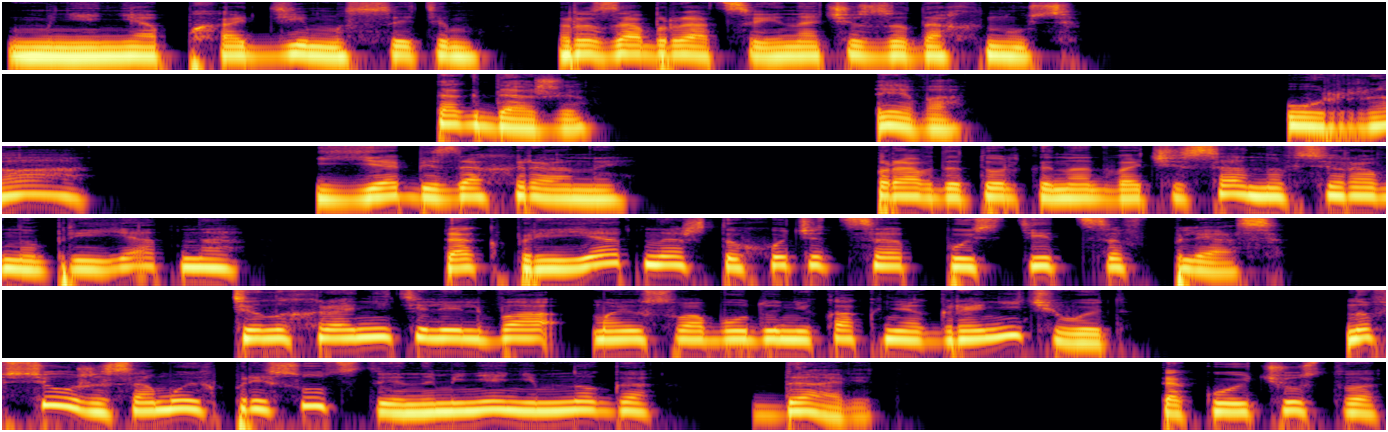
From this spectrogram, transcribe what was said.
Мне необходимо с этим разобраться, иначе задохнусь. Тогда же. Эва. Ура! Я без охраны. Правда, только на два часа, но все равно приятно. Так приятно, что хочется пуститься в пляс. Телохранители льва мою свободу никак не ограничивают, но все же само их присутствие на меня немного давит. Такое чувство,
